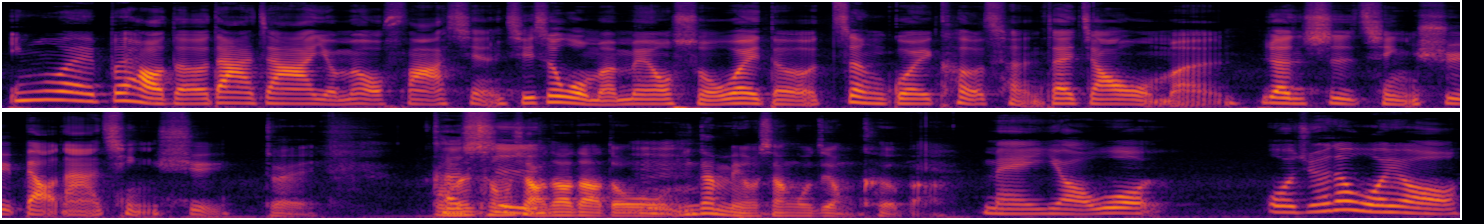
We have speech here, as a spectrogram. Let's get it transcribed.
因为不晓得大家有没有发现，其实我们没有所谓的正规课程在教我们认识情绪、表达情绪。对，我们从小到大都应该没有上过这种课吧？嗯，没有，我我觉得我有。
